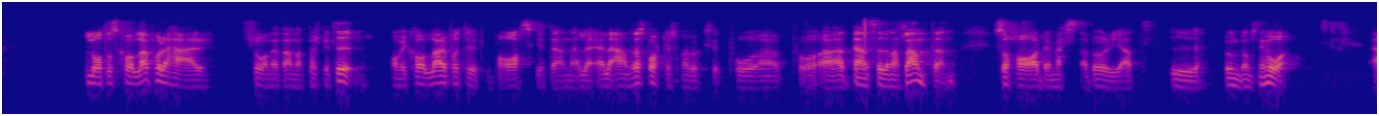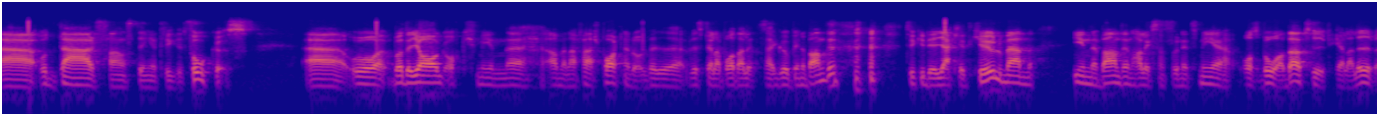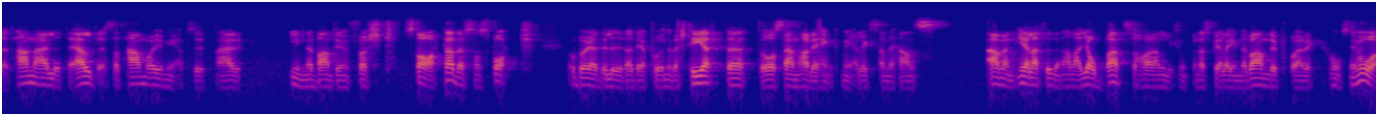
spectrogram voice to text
låt oss kolla på det här från ett annat perspektiv. Om vi kollar på typ basketen eller, eller andra sporter som har vuxit på, på uh, den sidan Atlanten så har det mesta börjat i ungdomsnivå. Uh, och där fanns det inget riktigt fokus. Uh, och både jag och min uh, affärspartner då, vi, vi spelar båda lite så här gubbinnebandy. Tycker det är jäkligt kul, men innebandyn har liksom funnits med oss båda typ hela livet. Han är lite äldre så att han var ju med typ när innebandyn först startade som sport och började lira det på universitetet och sen har det hängt med liksom i hans, ja men hela tiden han har jobbat så har han liksom kunnat spela innebandy på en rekreationsnivå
